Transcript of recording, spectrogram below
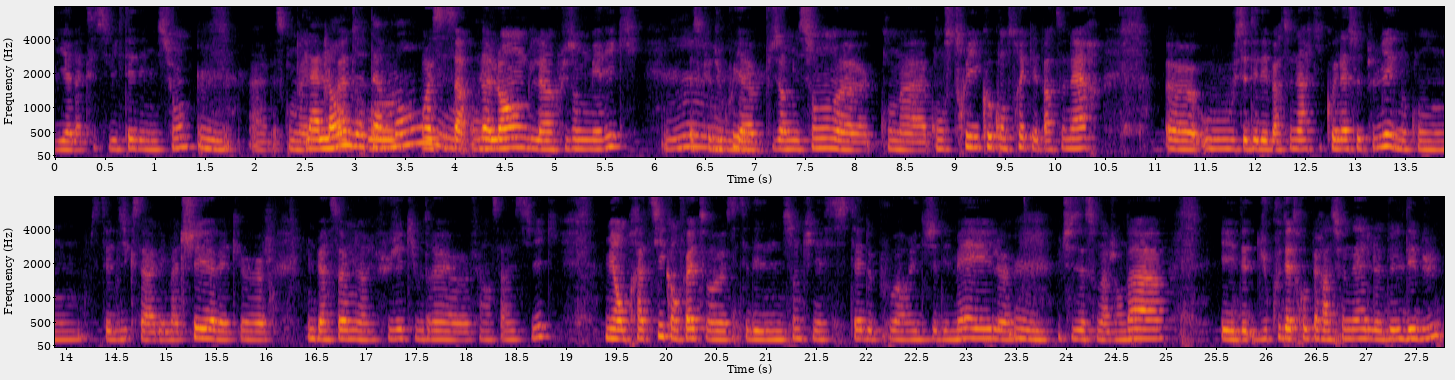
liées à l'accessibilité des missions. Mm. parce qu'on La langue, trop- notamment, Ouais, c'est ça. ouais. La langue, l'inclusion numérique. Parce que du coup, il y a Mm. plusieurs missions qu'on a construit, co-construit avec les partenaires, euh, où c'était des partenaires qui connaissent le public, donc on s'était dit que ça allait matcher avec euh, une personne réfugiée qui voudrait euh, faire un service civique. Mais en pratique, en fait, c'était des missions qui nécessitaient de pouvoir rédiger des mails, Mm. utiliser son agenda, et du coup d'être opérationnel dès le début.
